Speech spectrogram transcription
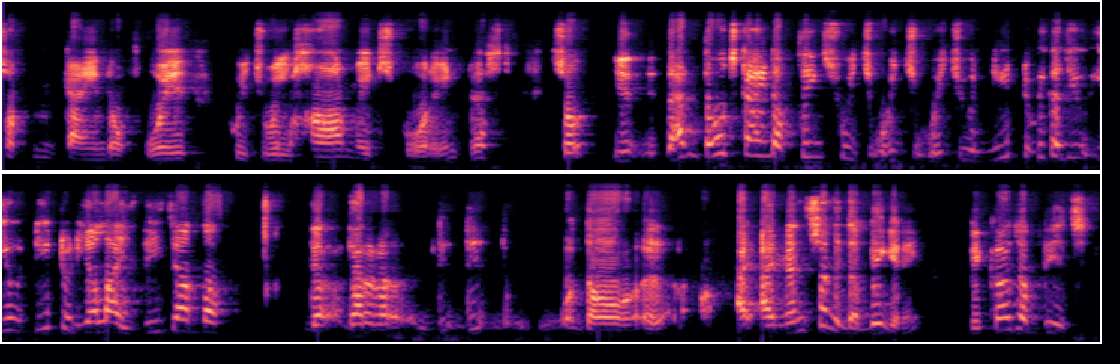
certain kind of way which will harm its core interest so that those kind of things which which which you need to because you, you need to realize these are the there, are the, the, the uh, I, I mentioned in the beginning because of these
